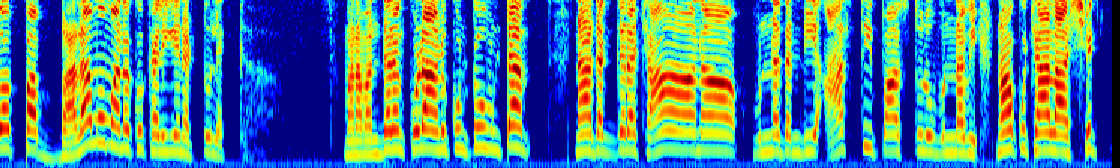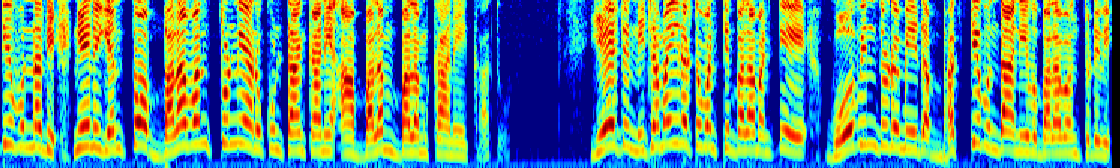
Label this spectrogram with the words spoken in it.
గొప్ప బలము మనకు కలిగినట్టు లెక్క. మనమందరం కూడా అనుకుంటూ ఉంటాం నా దగ్గర చాలా ఉన్నదండి ఆస్తిపాస్తులు ఉన్నవి నాకు చాలా శక్తి ఉన్నది నేను ఎంతో బలవంతుణ్ణి అనుకుంటాం కానీ ఆ బలం బలం కానే కాదు. ఏది నిజమైనటువంటి బలం అంటే గోవిందుడి మీద భక్తి ఉందా నీవు బలవంతుడివి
